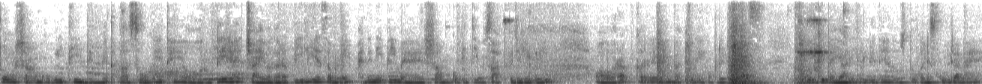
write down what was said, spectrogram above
तो शाम हो गई थी, दिन में थोड़ा सो गए थे और उठे हैं, चाय वगैरह पी ली है सबने। मैंने नहीं पी, मैं शाम को पीती हूँ, सात बजे के करीब। और अब कर रहे हैं बच्चों के कपड़े प्रेस। स्कूल की तैयारी कर लेते हैं दोस्तों, कल स्कूल जाना है।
